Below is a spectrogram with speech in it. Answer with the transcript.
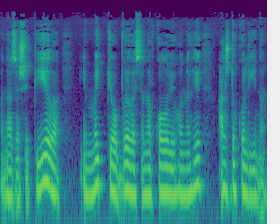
Вона зашипіла і миттю обвилася навколо його ноги аж до коліна.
